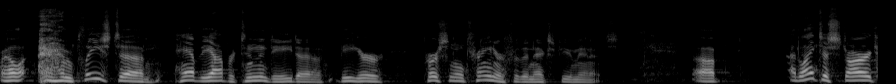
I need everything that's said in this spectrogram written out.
Well, I'm pleased to have the opportunity to be your personal trainer for the next few minutes. Uh, I'd like to start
